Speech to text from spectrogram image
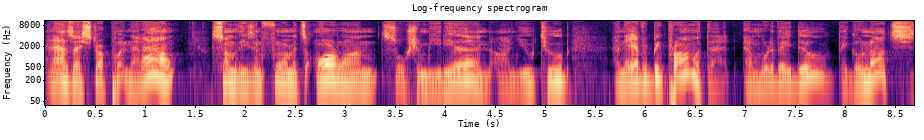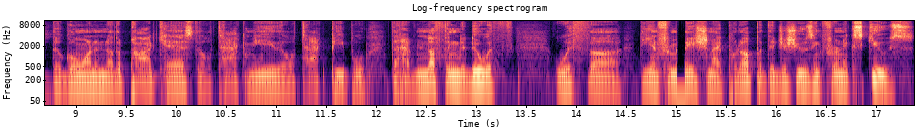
And as I start putting that out, some of these informants are on social media and on YouTube and they have a big problem with that. And what do they do? They go nuts. They'll go on another podcast. They'll attack me. They'll attack people that have nothing to do with with uh, the information I put up, but they're just using for an excuse.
